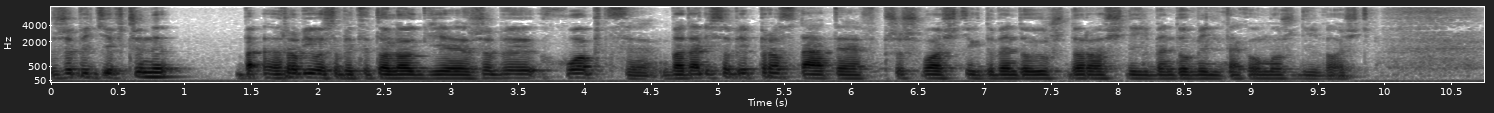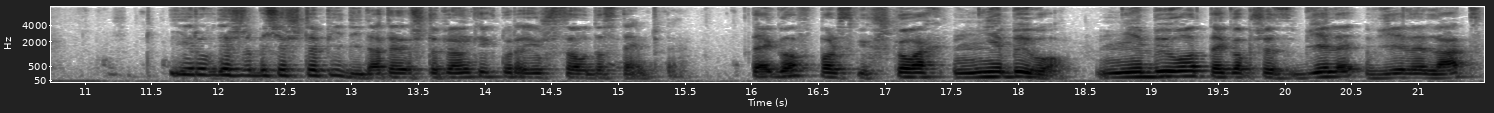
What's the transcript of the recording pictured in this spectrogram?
żeby dziewczyny robiły sobie cytologię, żeby chłopcy badali sobie prostatę w przyszłości, gdy będą już dorośli i będą mieli taką możliwość. I również, żeby się szczepili na te szczepionki, które już są dostępne. Tego w polskich szkołach nie było. Nie było tego przez wiele, wiele lat.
